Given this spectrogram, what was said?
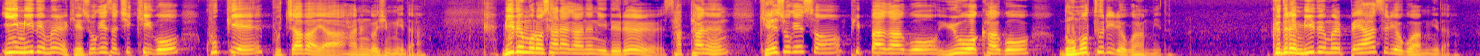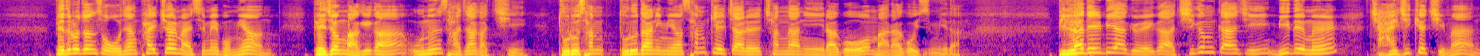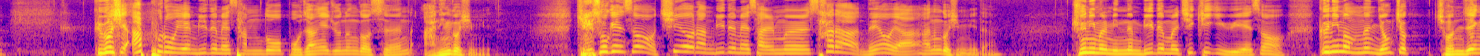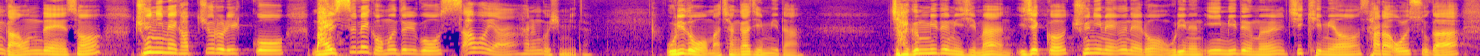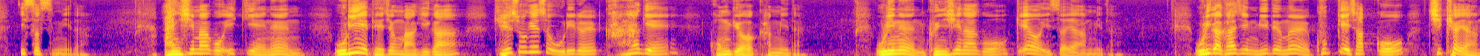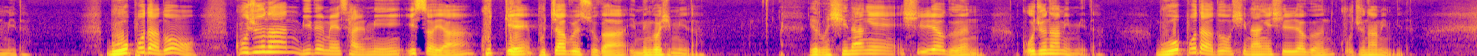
이 믿음을 계속해서 지키고 굳게 붙잡아야 하는 것입니다. 믿음으로 살아가는 이들을 사탄은 계속해서 핍박하고 유혹하고 넘어뜨리려고 합니다. 그들의 믿음을 빼앗으려고 합니다. 베드로전서 5장 8절 말씀에 보면 대적 마귀가 우는 사자같이 두루, 삼, 두루 다니며 삼킬 자를 찾나니라고 말하고 있습니다. 빌라델비아 교회가 지금까지 믿음을 잘 지켰지만 그것이 앞으로의 믿음의 삶도 보장해 주는 것은 아닌 것입니다. 계속해서 치열한 믿음의 삶을 살아내어야 하는 것입니다. 주님을 믿는 믿음을 지키기 위해서 끊임없는 영적 전쟁 가운데에서 주님의 갑주를 입고 말씀의 검을 들고 싸워야 하는 것입니다. 우리도 마찬가지입니다. 작은 믿음이지만 이제껏 주님의 은혜로 우리는 이 믿음을 지키며 살아올 수가 있었습니다. 안심하고 있기에는 우리의 대적 마귀가 계속해서 우리를 강하게 공격합니다. 우리는 근신하고 깨어 있어야 합니다. 우리가 가진 믿음을 굳게 잡고 지켜야 합니다. 무엇보다도 꾸준한 믿음의 삶이 있어야 굳게 붙잡을 수가 있는 것입니다. 여러분, 신앙의 실력은 꾸준함입니다. 무엇보다도 신앙의 실력은 꾸준함입니다.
